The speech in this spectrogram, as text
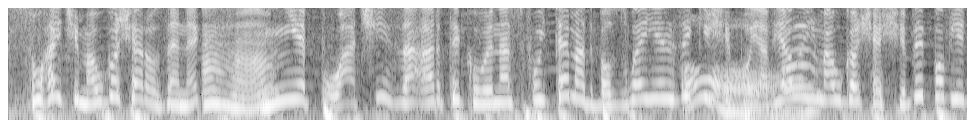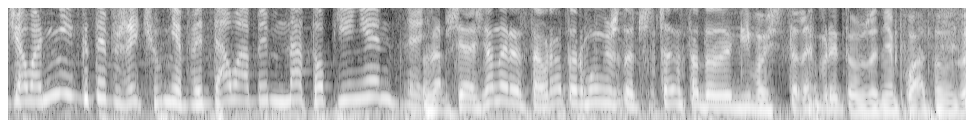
Słuchajcie, Małgosia Rozenek Mhm. nie płaci za artykuły na swój temat, bo złe języki O. się pojawiały i Małgosia się wypowiedziała. Nigdy w życiu nie wydałabym na to pieniędzy. Zaprzyjaźniony restaurator mówił, że to c- częsta dolegliwość celebrytów, że nie płacą za,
